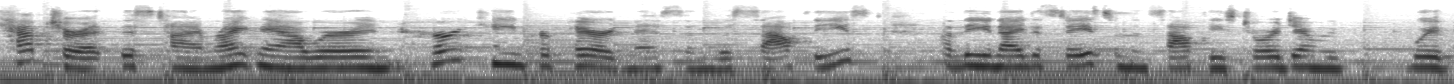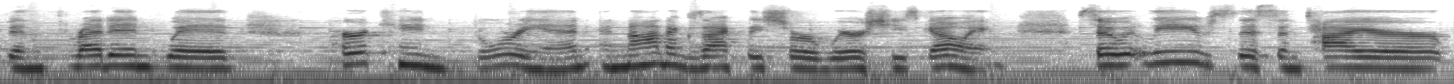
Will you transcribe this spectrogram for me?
capture at this time. Right now, we're in hurricane preparedness in the southeast of the United States. I'm in southeast Georgia, and we've, we've been threatened with Hurricane Dorian and not exactly sure where she's going. So it leaves this entire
